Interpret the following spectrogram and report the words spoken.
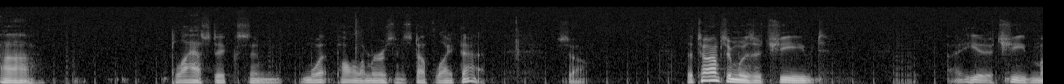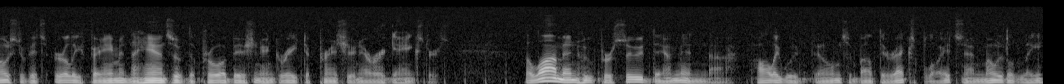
uh, plastics, and what polymers and stuff like that. So, the Thompson was achieved, uh, he had achieved most of its early fame in the hands of the Prohibition and Great Depression era gangsters. The lawmen who pursued them in uh, Hollywood films about their exploits, and notably,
